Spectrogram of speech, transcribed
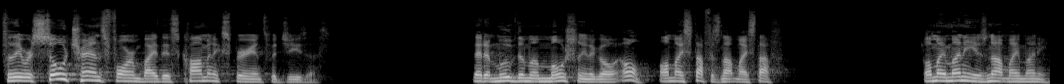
So they were so transformed by this common experience with Jesus that it moved them emotionally to go, oh, all my stuff is not my stuff. All my money is not my money.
